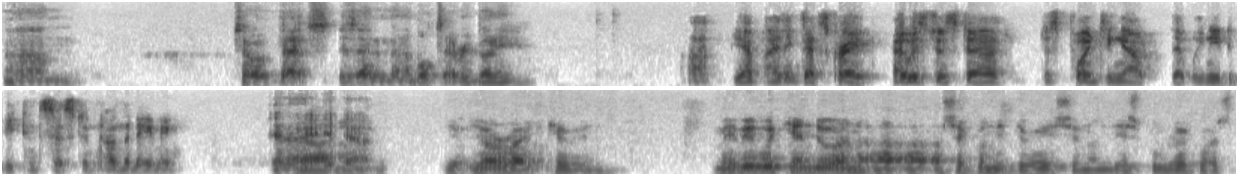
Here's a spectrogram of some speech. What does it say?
Um, so that's is that amenable to everybody? Uh, yep, I think that's great. I was just uh, just pointing out that we need to be consistent on the naming. And I, yeah, um, you- You're right, Kevin. Maybe we can do an, a, a- a second iteration on this pull request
